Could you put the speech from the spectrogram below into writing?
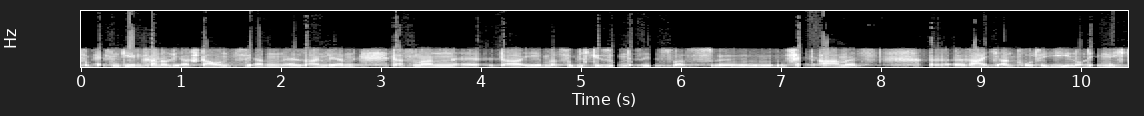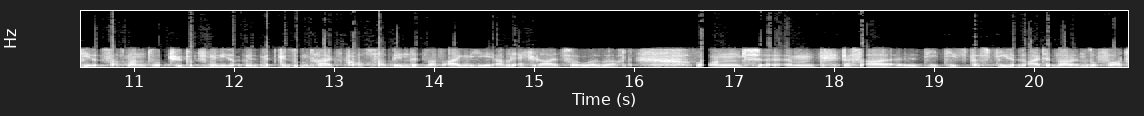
zum Essen geben kann und die erstaunt werden, äh, sein werden, dass man äh, da eben was wirklich Gesundes ist, was äh, Fettarmes, äh, reich an Protein und eben nicht dieses, was man so typisch mit dieser mit Gesundheitskost verbindet, was eigentlich eher Brechreiz verursacht. Und ähm, das war die, die das, diese Seite war dann sofort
